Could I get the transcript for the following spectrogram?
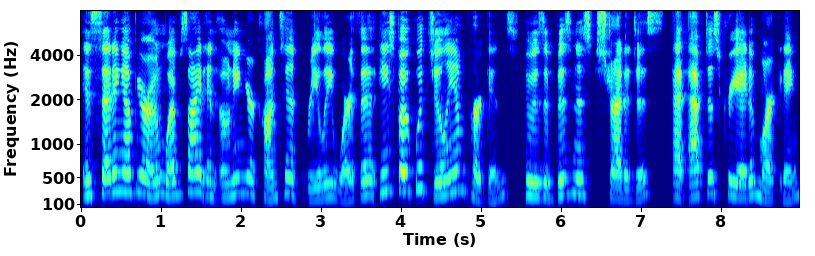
Is setting up your own website and owning your content really worth it? He spoke with Jillian Perkins, who is a business strategist at Aptus Creative Marketing,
